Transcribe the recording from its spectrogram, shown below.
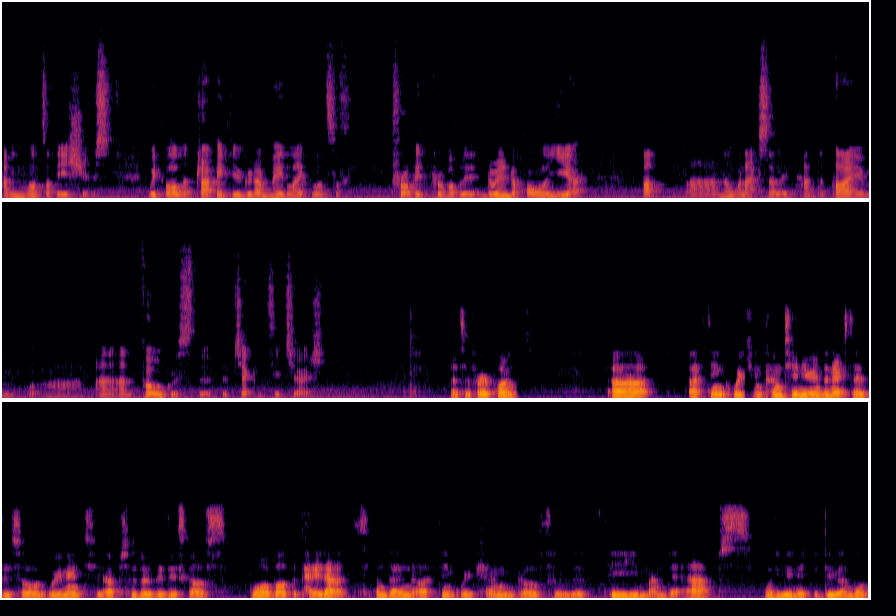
having lots of issues. With all the traffic, you could have made like lots of profit probably during the whole year, but uh, no one actually had the time uh, and, and focus to, to check the situation. That's a fair point. Uh, I think we can continue in the next episode. We need to absolutely discuss more about the paid ads, and then I think we can go through the theme and the apps. What do you need to do, and what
